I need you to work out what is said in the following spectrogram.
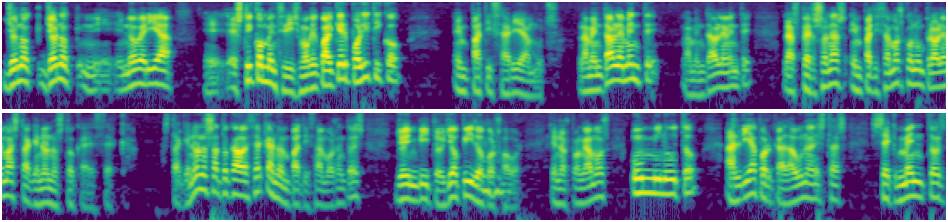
yo no, yo no, no vería, eh, estoy convencidísimo que cualquier político empatizaría mucho. Lamentablemente, lamentablemente, las personas empatizamos con un problema hasta que no nos toca de cerca. Hasta que no nos ha tocado de cerca no empatizamos. Entonces, yo invito, yo pido, por favor, que nos pongamos un minuto al día por cada uno de estos segmentos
